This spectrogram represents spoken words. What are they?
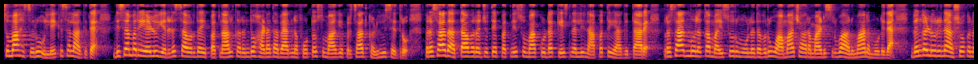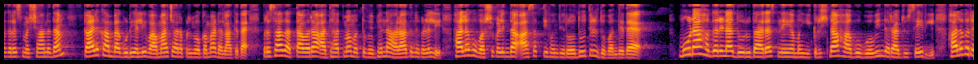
ಸುಮಾ ಹೆಸರು ಉಲ್ಲೇಖಿಸಲಾಗಿದೆ. ಡಿಸೆಂಬರ್ ಏಳು, ಎರಡು ಸಾವಿರದ ಇಪ್ಪತ್ನಾಲ್ಕರಂದು ಹಣದ ಬ್ಯಾಗ್ನ ಫೋಟೋ ಸುಮಾಗೆ ಪ್ರಸಾದ್ ಕಳುಹಿಸಿದ್ರು. ಪ್ರಸಾದ್ ಅತ್ತಾವರ ಜೊತೆ ಪತ್ನಿ ಸುಮಾ ಕೂಡ ಕೇಸ್ನಲ್ಲಿ ನಾಪತ್ತೆಯಾಗಿದ್ದಾರೆ. ಪ್ರಸಾದ್ ಮೂಲಕ ಮೈಸೂರು ಮೂಲದವರು ವಾಮಾಚಾರ ಮಾಡಿಸಿರುವ ಅನುಮಾನ ಮೂಡಿದೆ. ಬೆಂಗಳೂರಿನ ಅಶೋಕನಗರ ಸ್ಮಶಾನದ ಕಾಳಕಾಂಬ ಗುಡಿಯಲ್ಲಿ ವಾಮಾಚಾರ ಪ್ರಯೋಗ ಮಾಡಲಾಗಿದೆ. ಪ್ರಸಾದ್ ಅತ್ತಾವರ ಅಧ್ಯಾತ್ಮ ಮತ್ತು ವಿಭಿನ್ನ ಆರಾಧನೆಗಳಲ್ಲಿ ಹಲವು ವರ್ಷಗಳಿಂದ ಆಸಕ್ತಿ ಹೊಂದಿರುವುದು ತಿಳಿದು ಬಂದಿದೆ. ಮೂಡಾ ಹಗರಣ ದೂರುದಾರ ಸ್ನೇಹಮಯಿ ಕೃಷ್ಣ ಹಾಗೂ ಗೋವಿಂದರಾಜು ಸೇರಿ ಹಲವರ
